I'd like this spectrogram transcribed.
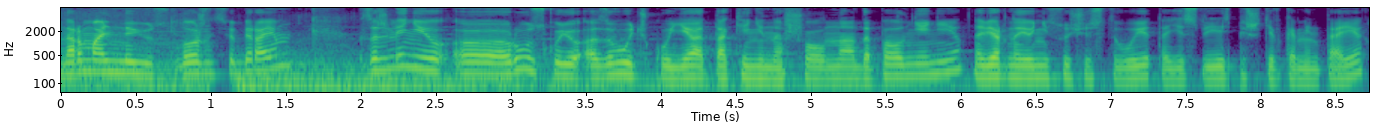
нормальную сложность выбираем. К сожалению, э, русскую озвучку я так и не нашел на дополнение. Наверное, ее не существует, а если есть, пишите в комментариях.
